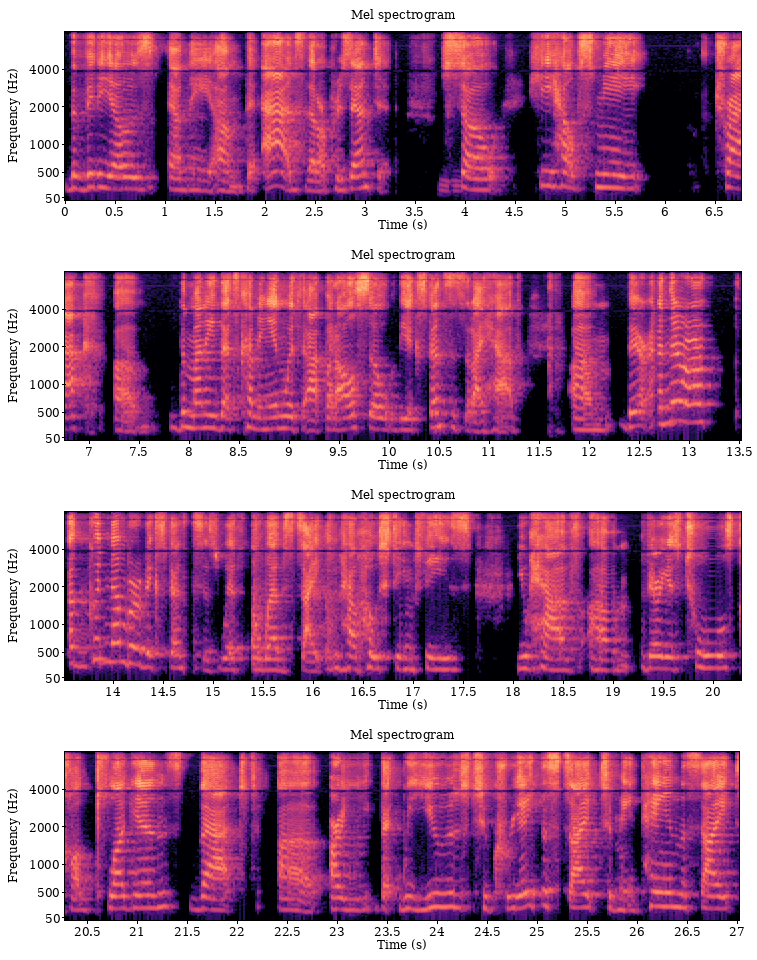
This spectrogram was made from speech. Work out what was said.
the videos and the um, the ads that are presented. Mm-hmm. So he helps me track um, the money that's coming in with that, but also the expenses that I have. Um, there and there are a good number of expenses with a website. You have hosting fees, you have um, various tools called plugins that uh, are that we use to create the site, to maintain the site.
